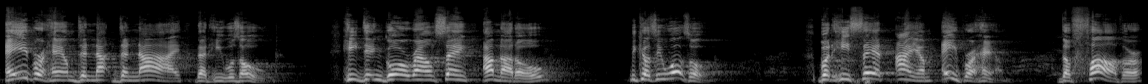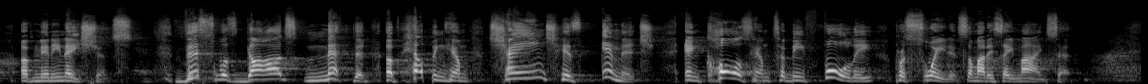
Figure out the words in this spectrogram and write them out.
Abraham did not deny that he was old. He didn't go around saying, I'm not old, because he was old. But he said, I am Abraham, the father of many nations. This was God's method of helping him change his image and cause him to be fully persuaded. Somebody say mindset.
